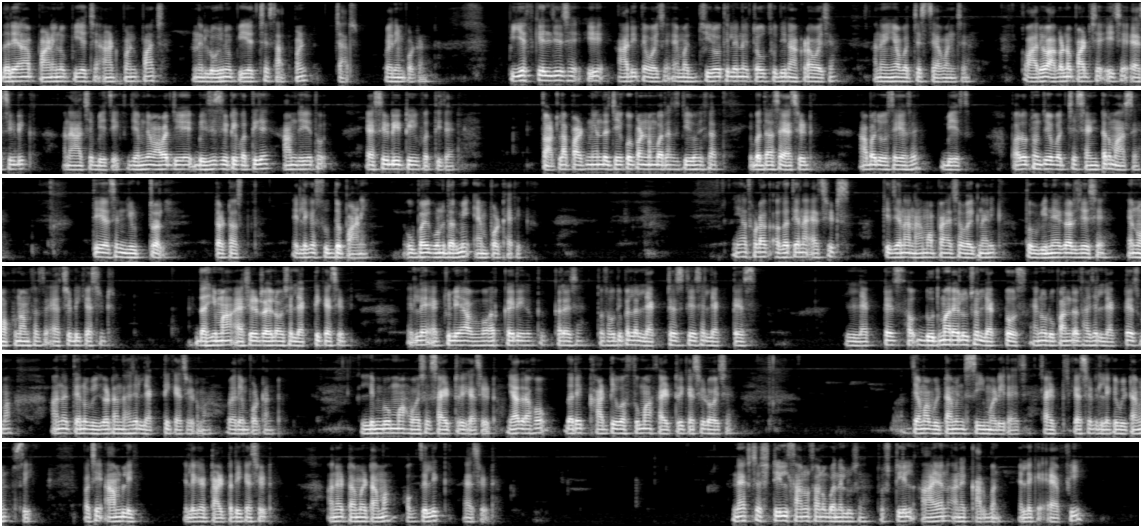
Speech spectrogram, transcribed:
દરિયાના પાણીનું પીએચ છે આઠ પોઈન્ટ પાંચ અને લોહીનું પીએચ છે સાત પોઈન્ટ ચાર. વેરી ઇમ્પોર્ટન્ટ પીએફ સ્કેલ જે છે એ આ રીતે હોય છે. એમાં જીરોથી લઈને ચૌદ સુધીના આંકડા હોય છે અને અહીંયા વચ્ચે સેવન છે. તો આ રહ્યો આગળનો પાર્ટ છે, એ છે એસિડિક અને આ છે બેઝિક જેમ જેમ આવા જે બેઝિસિટી વધતી જાય, આમ જઈએ તો એસિડિટી વધતી જાય. તો આટલા પાર્ટની અંદર જે કોઈ પણ નંબર હશે જીરોથી સાત, એ બધા હશે એસિડ આ બાજુ હશે, એ હશે બેઝ પરંતુ જે વચ્ચે સેન્ટરમાં હશે, તે હશે ન્યુટ્રલ તટસ્થ, એટલે કે શુદ્ધ પાણી, ઉભય ગુણધર્મી એમ્પોથેરિક. અહીંયા થોડાક અગત્યના એસિડ્સ કે જેના નામ અપાયા છે વૈજ્ઞાનિક. તો વિનેગર જે છે, એનું આખું નામ થશે એસિડિક એસિડ દહીંમાં એસિડ રહેલો છે લેક્ટિક એસિડ એટલે એકચ્યુઅલી આ વર્ક કઈ રીતે કરે છે? તો સૌથી પહેલાં લેક્ટેસ જે છે લેક્ટેસ લેક્ટેસ દૂધમાં રહેલું છે લેક્ટોસ એનું રૂપાંતર થાય છે લેક્ટેસમાં અને તેનું વિઘટન થાય છે લેક્ટિક એસિડમાં વેરી ઇમ્પોર્ટન્ટ લીંબુમાં હોય છે સાઇટ્રિક એસિડ યાદ રાખો, દરેક ખાટી વસ્તુમાં સાઇટ્રિક એસિડ હોય છે. જેમાં વિટામિન સી મળી રહે છે. સાઇટ્રિક એસિડ એટલે કે વિટામિન સી. પછી આંબલી એટલે કે ટાર્ટરિક એસિડ અને ટમેટામાં ઓક્ઝેલિક એસિડ. નેક્સ્ટ સ્ટીલ સાનું સાનું બનેલું છે. તો સ્ટીલ આયન અને કાર્બન એટલે કે એફી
